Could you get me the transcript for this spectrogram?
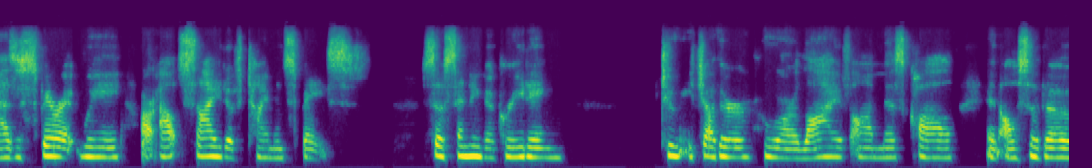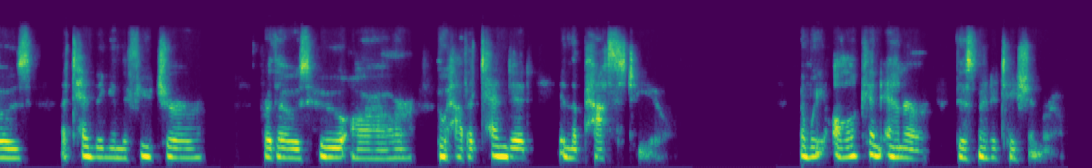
As a spirit, we are outside of time and space. So, sending a greeting to each other who are live on this call and also those attending in the future, for those who are who have attended in the past to you. And we all can enter this meditation room.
